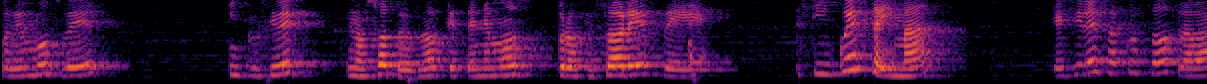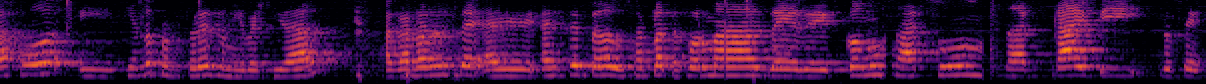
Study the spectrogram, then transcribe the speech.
podemos ver, inclusive nosotros, ¿no? Que tenemos profesores de 50 y más, que sí les ha costado trabajo, y siendo profesores de universidad, agarrar este, a, este pedo de usar plataformas, de, de cómo usar Zoom, usar Skype y, no sé,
